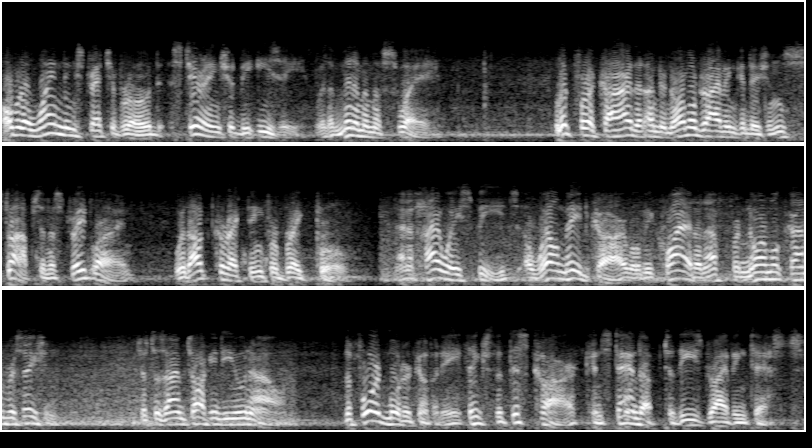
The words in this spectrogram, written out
Over a winding stretch of road, steering should be easy with a minimum of sway. Look for a car that, under normal driving conditions, stops in a straight line without correcting for brake pull. And at highway speeds, a well made car will be quiet enough for normal conversation, just as I'm talking to you now. The Ford Motor Company thinks that this car can stand up to these driving tests.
